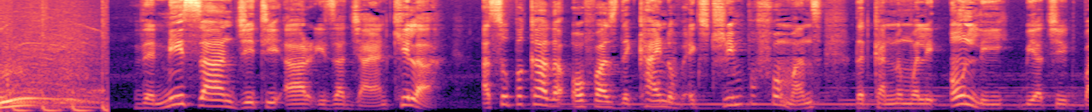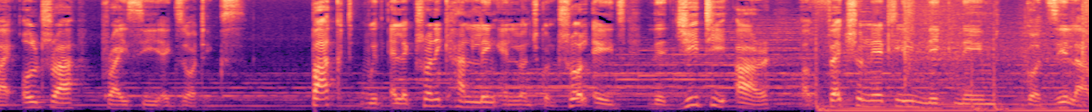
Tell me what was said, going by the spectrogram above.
The Nissan GTR is a giant killer, a supercar that offers the kind of extreme performance that can normally only be achieved by ultra pricey exotics. Packed with electronic handling and launch control aids, the GTR, affectionately nicknamed Godzilla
